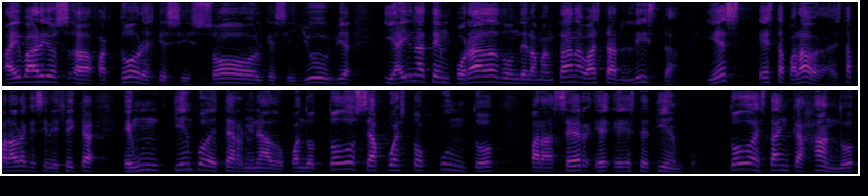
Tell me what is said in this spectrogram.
Hay varios ah, factores, que si sol, que si lluvia, y hay una temporada donde la manzana va a estar lista. Y es esta palabra, esta palabra que significa en un tiempo determinado, cuando todo se ha puesto junto para hacer eh, este tiempo todo está encajando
